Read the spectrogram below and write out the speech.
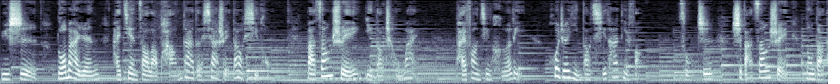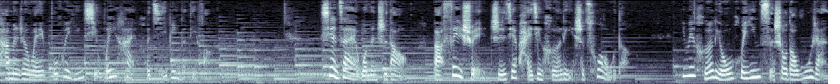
于是，罗马人还建造了庞大的下水道系统，把脏水引到城外。排放进河里，或者引到其他地方。总之是把脏水弄到他们认为不会引起危害和疾病的地方。现在我们知道，把废水直接排进河里是错误的，因为河流会因此受到污染。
